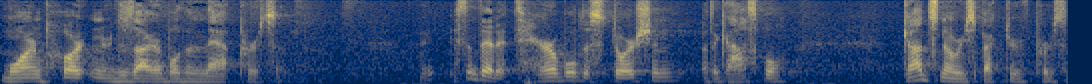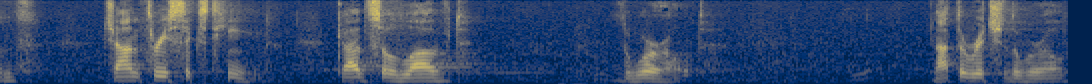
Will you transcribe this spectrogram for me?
more important or desirable than that person. Isn't that a terrible distortion of the gospel? God's no respecter of persons. John 3:16. God so loved the world. Not the rich of the world,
